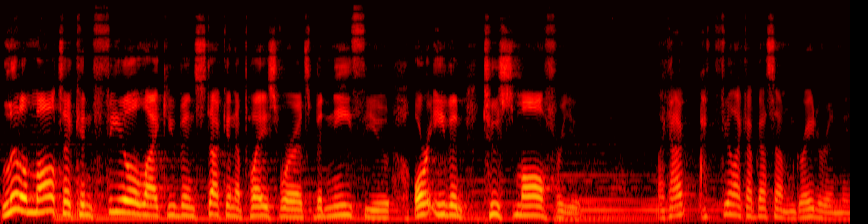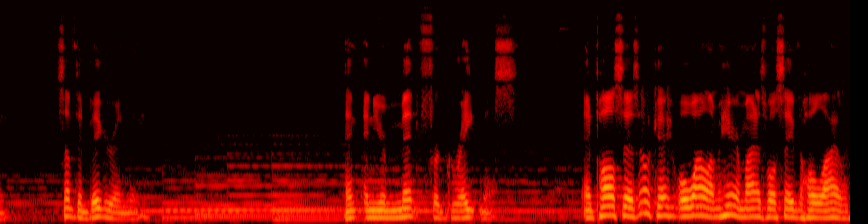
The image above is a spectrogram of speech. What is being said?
little Malta can feel like you've been stuck in a place where it's beneath you or even too small for you. Like, I, I feel like I've got something greater in me, something bigger in me. And, and you're meant for greatness. And Paul says, okay, well, while I'm here, might as well save the whole island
